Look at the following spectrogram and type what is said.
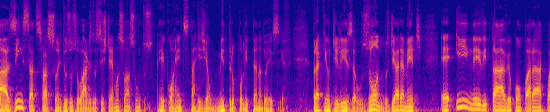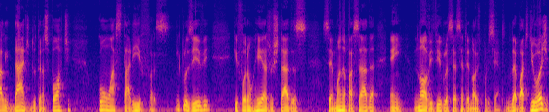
as insatisfações dos usuários do sistema são assuntos recorrentes na região metropolitana do Recife. Para quem utiliza os ônibus diariamente, é inevitável comparar a qualidade do transporte com as tarifas, inclusive que foram reajustadas semana passada em 9,69%. No debate de hoje,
